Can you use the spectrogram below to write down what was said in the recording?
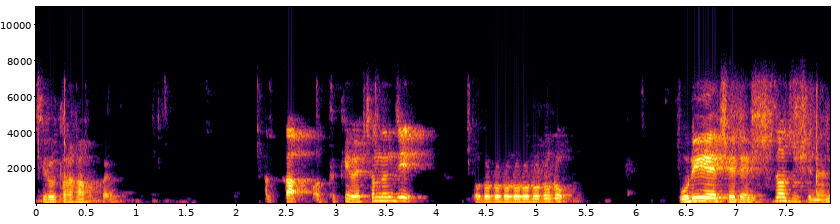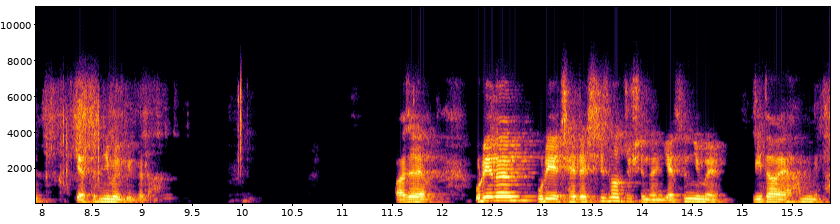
뒤로 돌아가 볼까요? 아까 어떻게 외쳤는지 또로로로로로로로 우리의 죄를 씻어주시는 예수님을 믿으라. 맞아요. 우리는 우리의 죄를 씻어주시는 예수님을 믿어야 합니다.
